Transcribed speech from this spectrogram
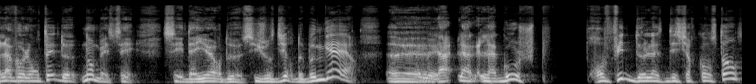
La volonté de. Non, mais c'est c'est d'ailleurs de, si j'ose dire, de bonne guerre. Euh, la, gauche profite de la, des circonstances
